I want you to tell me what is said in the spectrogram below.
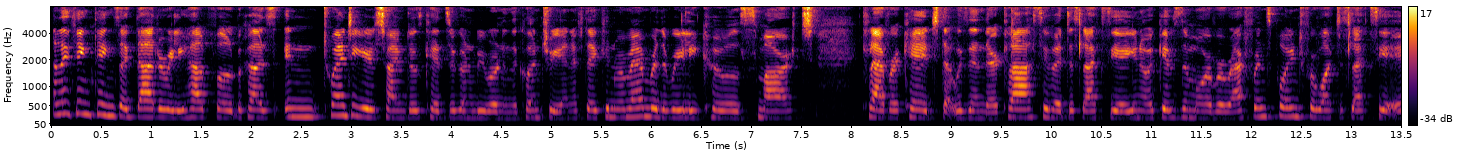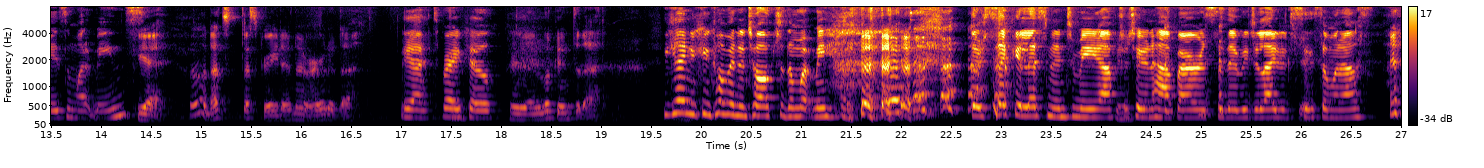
And I think things like that are really helpful because in twenty years' time, those kids are going to be running the country, and if they can remember the really cool, smart, clever kid that was in their class who had dyslexia, you know, it gives them more of a reference point for what dyslexia is and what it means. Yeah. Oh, that's that's great. I've never heard of that. Yeah, it's very cool. Yeah, look into that. You can, you can come in and talk to them with me. They're sick of listening to me after two and a half hours, so they'd be delighted to see someone else.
